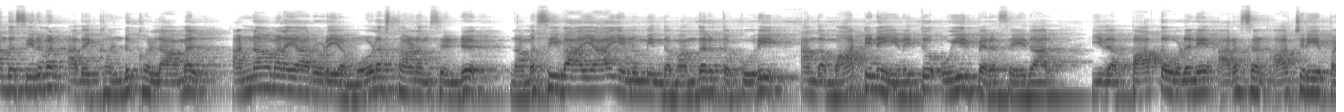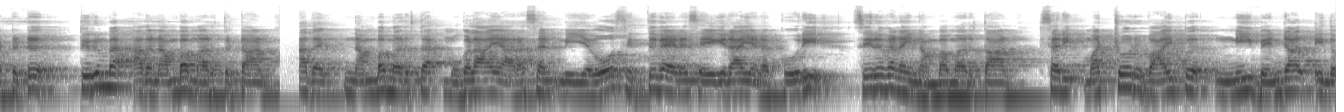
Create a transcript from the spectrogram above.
அந்த சிறுவன் அதை கண்டு கொள்ளாமல் அண்ணாமலையாருடைய மூலஸ்தானம் சென்று நமசிவாயா? என்னும் இந்த மந்திரத்தை கூறி அந்த மாட்டினை இணைத்து உயிர் பெற செய்தார். இதை பார்த்த உடனே அரசன் ஆச்சரியப்பட்டுட்டு திரும்ப அதை நம்ப மறுத்துட்டான். அதை நம்ப மறுத்த முகலாய அரசன் நீ ஏதோ சித்து வேலை செய்கிறாய் என கூறி சிறுவனை நம்ப மறுத்தான். சரி மற்றொரு வாய்ப்பு நீ வென்றால் இந்த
